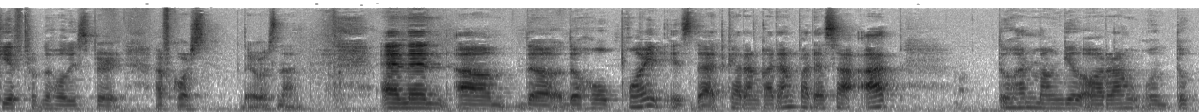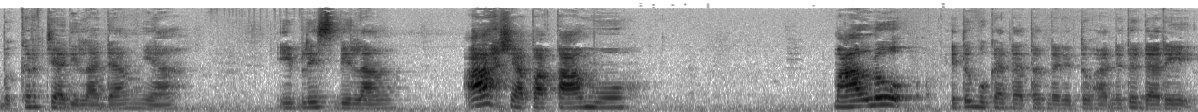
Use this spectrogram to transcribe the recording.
gift from the Holy Spirit. Of course, there was none. And then um, the the whole point is that kadang-kadang pada saat Tuhan manggil orang untuk bekerja di ladangnya, iblis bilang, ah siapa kamu? Malu. Itu bukan datang dari Tuhan, itu dari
